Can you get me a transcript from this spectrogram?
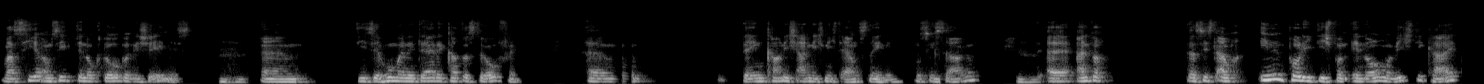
was hier am 7. Oktober geschehen ist, mhm. ähm, diese humanitäre Katastrophe, ähm, den kann ich eigentlich nicht ernst nehmen, muss ich sagen. Mhm. Äh, einfach, das ist auch innenpolitisch von enormer Wichtigkeit,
